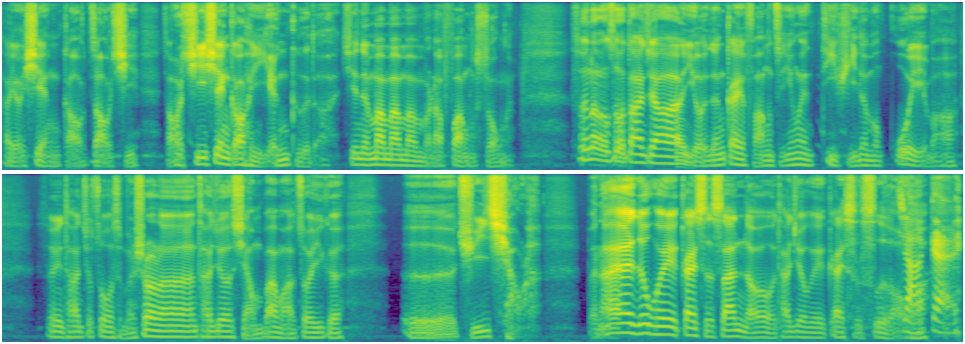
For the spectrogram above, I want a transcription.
它有限高。早期早期限高很严格的啊，现在慢慢慢慢把它放松了。所以那个时候大家有人盖房子，因为地皮那么贵嘛，所以他就做什么事儿呢？他就想办法做一个呃取巧了。本来如果盖十三楼，他就可以盖十四楼。加盖，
